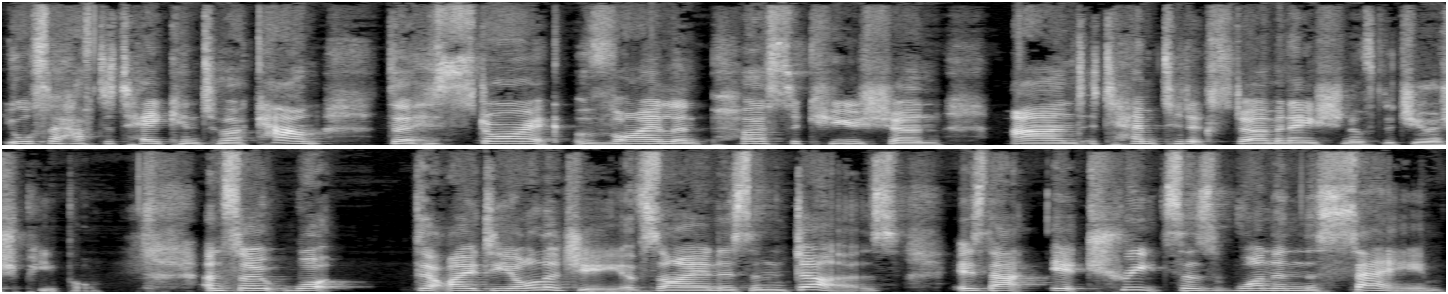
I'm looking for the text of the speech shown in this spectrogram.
you also have to take into account the historic violent persecution and attempted extermination of the Jewish people. And so what the ideology of Zionism does is that it treats as one and the same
